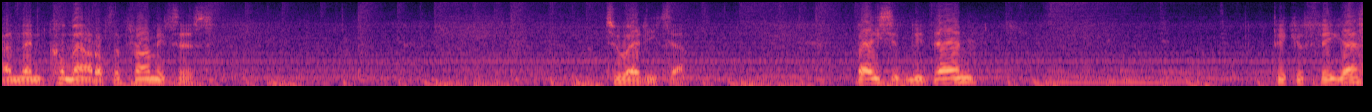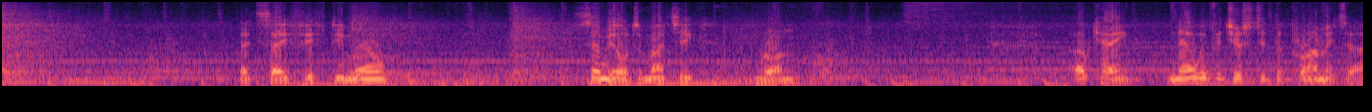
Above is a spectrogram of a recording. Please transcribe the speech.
and then come out of the parameters to editor. Basically then pick a figure let's say 50 mil semi-automatic run. Okay now we've adjusted the parameter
